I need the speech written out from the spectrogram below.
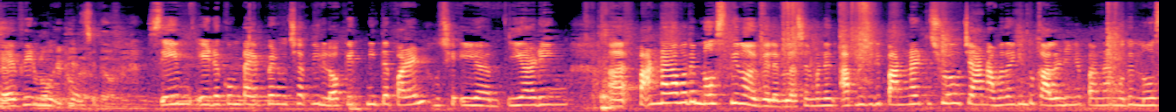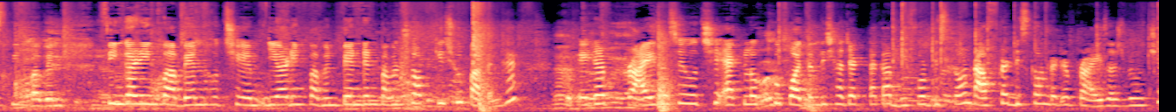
হেভির মধ্যে আছে সেম এরকম টাইপের হচ্ছে আপনি লকেট নিতে পারেন হচ্ছে ইয়ারিং পান্নার আমাদের নোসপিন অ্যাভেলেবেল আছে। মানে আপনি যদি পান্নার কিছু চান আমাদের কিন্তু কালারিং এর পান্নার মধ্যে নোসপিন পাবেন। ফিঙ্গারিং পাবেন হচ্ছে ইয়ারিং পাবেন পেন্ডেন্ট পাবেন সব কিছু পাবেন হ্যাঁ? তো এটার প্রাইস আছে হচ্ছে এক লক্ষ পঁয়তাল্লিশ হাজার টাকা বিফোর ডিসকাউন্ট আফটার ডিসকাউন্ট এটার প্রাইস আসবে হচ্ছে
